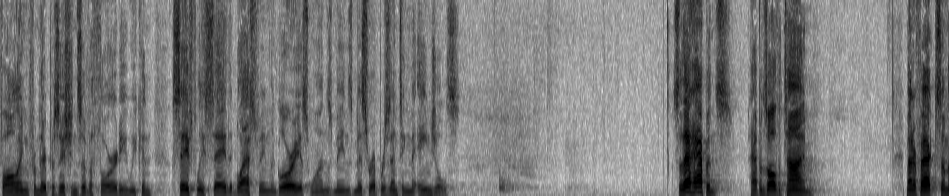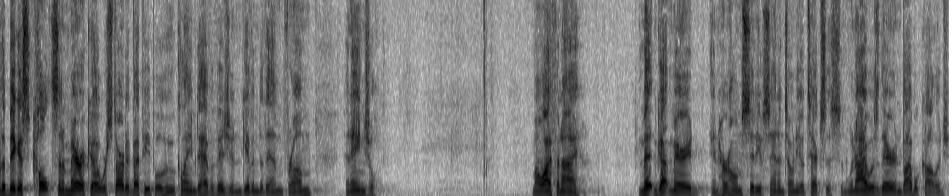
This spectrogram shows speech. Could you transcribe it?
falling from their positions of authority, we can safely say that blaspheming the glorious ones means misrepresenting the angels. So that happens. Happens all the time. Matter of fact, some of the biggest cults in America were started by people who claimed to have a vision given to them from an angel. My wife and I met and got married in her home city of San Antonio, Texas. And when I was there in Bible college,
